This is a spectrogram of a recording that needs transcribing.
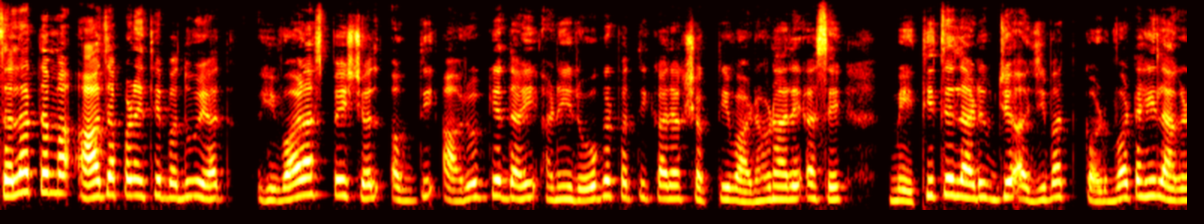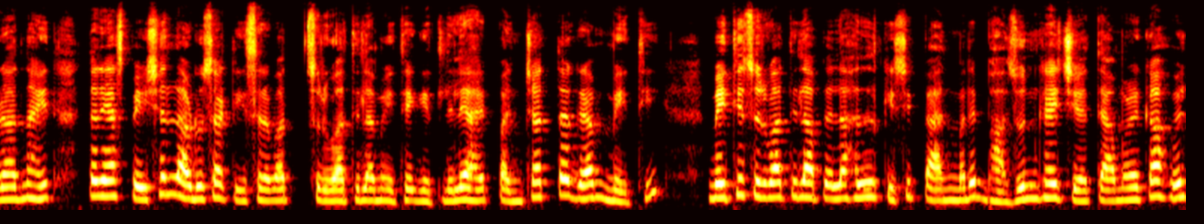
चला तर मग आज आपण इथे बनवूयात हिवाळा स्पेशल अगदी आरोग्यदायी आणि रोगप्रतिकारक शक्ती वाढवणारे असे मेथीचे लाडू जे अजिबात कडवटही लागणार नाहीत. तर या स्पेशल लाडूसाठी सर्वात सुरुवातीला मी इथे घेतलेले आहे पंच्याहत्तर ग्रॅम मेथी. मेथी सुरुवातीला आपल्याला हलकीशी पॅनमध्ये भाजून घ्यायची आहे. त्यामुळे काय होईल?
